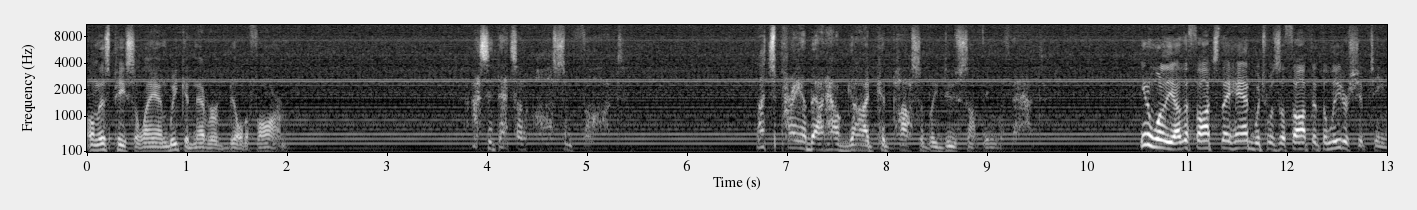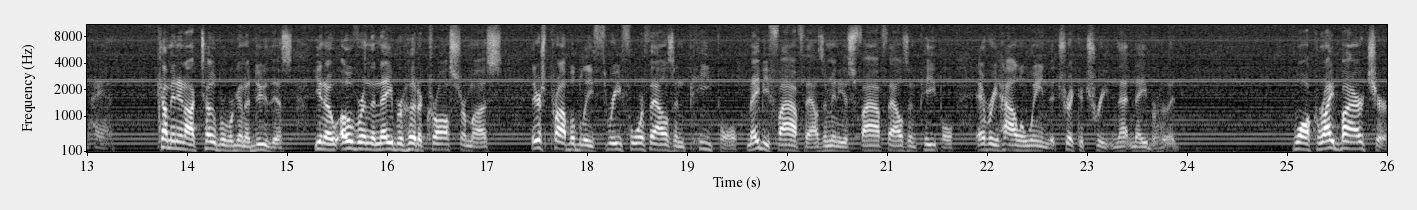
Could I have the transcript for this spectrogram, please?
on this piece of land, we could never build a farm. I said, that's an awesome thought. Let's pray about how God could possibly do something with that. You know, one of the other thoughts they had, which was a thought that the leadership team had. Coming in October, we're going to do this. You know, over in the neighborhood across from us, there's probably three, 4,000 people, maybe 5,000, many as 5,000 people every Halloween that trick or treat in that neighborhood. Walk right by our church.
